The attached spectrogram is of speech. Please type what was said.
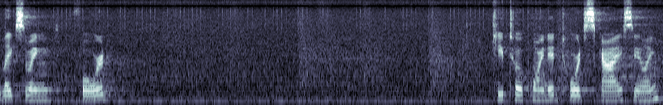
leg swing forward. Keep toe pointed towards sky ceiling.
